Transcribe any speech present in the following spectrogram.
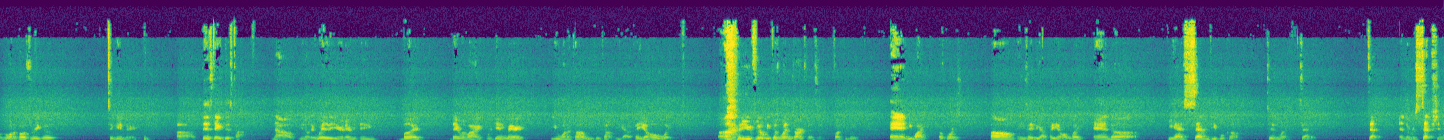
We're going to Costa Rica to get married. Uh, this date, this time. Now, you know, they waited a year and everything, but they were like, "We're getting married. You want to come? You can come. You got to pay your whole way." Uh, you feel me? Because weddings are expensive. Fuck you mean? And he white, of course. Um, he said you got to pay your own way, and uh, he had seven people come to his wedding. Seven, seven, and the reception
